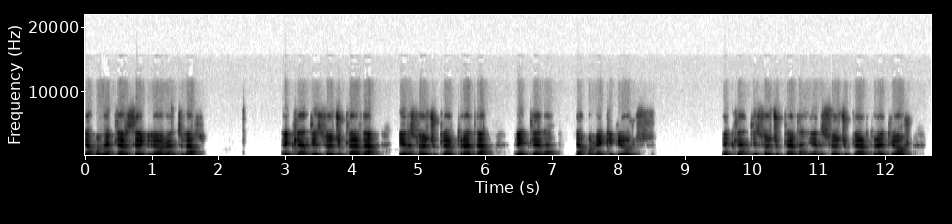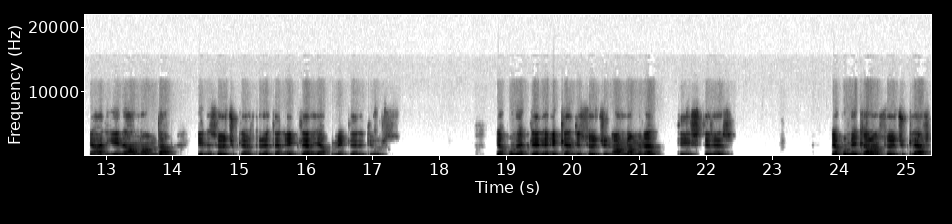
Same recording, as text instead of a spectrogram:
Yapım ekleri sevgili öğrenciler, eklendiği sözcüklerden yeni sözcükler türeten eklere yapım eki diyoruz. Eklendiği sözcüklerden yeni sözcükler türetiyor. Yani yeni anlamda yeni sözcükler türeten eklere yapım ekleri diyoruz. Yapım ekleri eklendiği sözcüğün anlamını değiştirir. Yapım eki alan sözcükler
